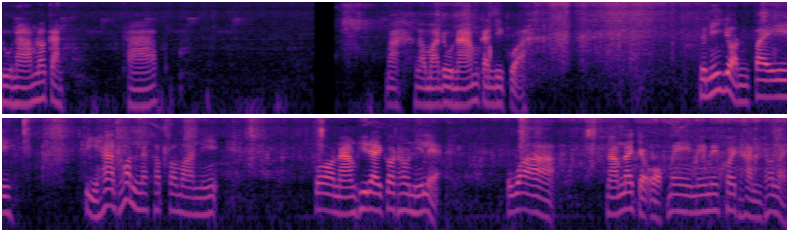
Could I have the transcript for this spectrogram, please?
ดูน้ำแล้วกันครับ มาเรามาดูน้ำกันดีกว่า ตัวนี้หย่อนไปสี่ห้าท่อนนะครับ ประมาณนี้ ก็น้ำที่ได้ก็เท่านี้แหละ เพราะว่าน้ำน่าจะออกไม่ไม่ไม่ค่อยทันเท่าไหร่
